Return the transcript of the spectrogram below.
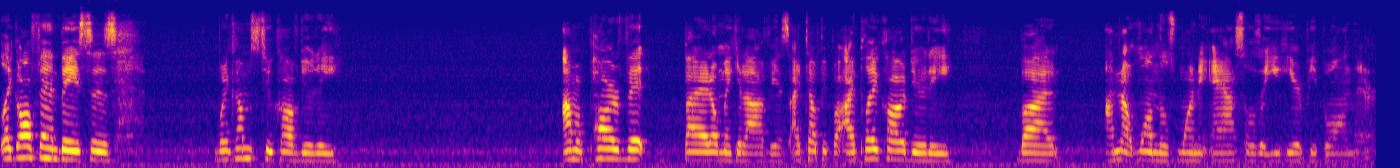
like all fan bases, when it comes to Call of Duty, I'm a part of it, but I don't make it obvious. I tell people I play Call of Duty, but I'm not one of those whiny assholes that you hear people on there.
